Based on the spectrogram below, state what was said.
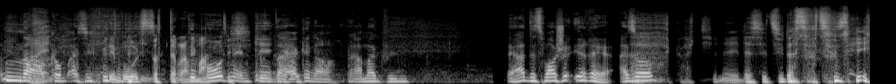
Na komm, also ich bitte Dem Boden. So dem. Boden entgegen. Ja, genau. Drama Queen. Ja, das war schon irre. Also, Ach Gottchen, ey, das jetzt wieder so zu sehen,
